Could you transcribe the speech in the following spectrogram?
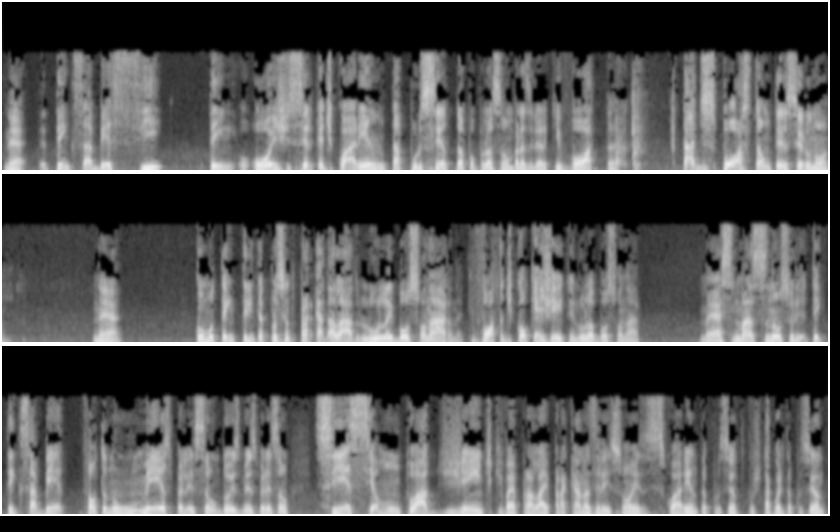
Né? Tem que saber se tem hoje cerca de 40% da população brasileira que vota está disposta a um terceiro nome. Né? Como tem 30% para cada lado, Lula e Bolsonaro, né? que vota de qualquer jeito em Lula e Bolsonaro. Mas, mas não tem, tem que saber, faltando um mês para eleição, dois meses para eleição, se esse amontoado de gente que vai para lá e para cá nas eleições, esses 40%, puxa, tá 40%,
